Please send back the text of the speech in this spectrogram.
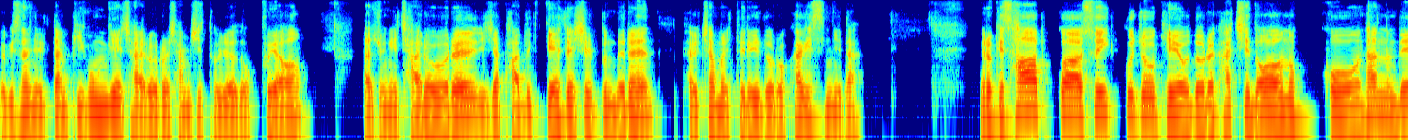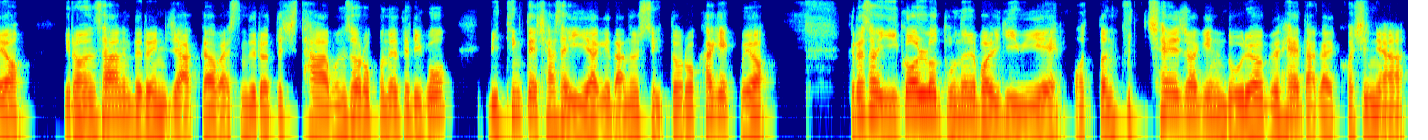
여기서는 일단 비공개 자료로 잠시 돌려놓고요. 나중에 자료를 이제 받게 되실 분들은 별첨을 드리도록 하겠습니다. 이렇게 사업과 수익 구조 개요도를 같이 넣어놓곤 하는데요. 이런 사항들은 이제 아까 말씀드렸듯이 다 문서로 보내드리고 미팅 때 자세히 이야기 나눌 수 있도록 하겠고요. 그래서 이걸로 돈을 벌기 위해 어떤 구체적인 노력을 해 나갈 것이냐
